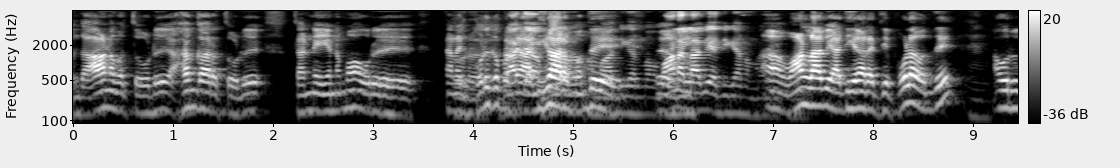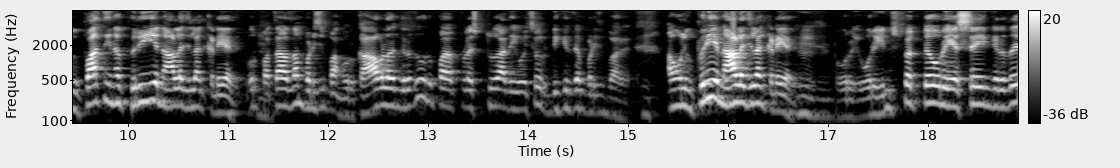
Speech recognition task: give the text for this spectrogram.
அந்த ஆணவத்தோடு அகங்காரத்தோடு தன்னை என்னமோ ஒரு தனக்கு கொடுக்கப்பட்ட அதிகாரம் வந்து வானளாவிய அதிகாரம் ஆ, வானளாவிய அதிகாரத்தை போல வந்து. அவருக்கு பார்த்தீங்கன்னா பெரிய நாலேஜ்லாம் கிடையாது. ஒரு பத்தாவது தான் படிச்சிருப்பாங்க. ஒரு காவலங்கிறது ஒரு ப ப்ளஸ் டூ அதை வச்சு ஒரு டிகிரி தான் படிச்சிருப்பாங்க அவங்களுக்கு பெரிய நாலேஜ்லாம் கிடையாது. ஒரு ஒரு இன்ஸ்பெக்டர் ஒரு எஸ்ஐங்கிறது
